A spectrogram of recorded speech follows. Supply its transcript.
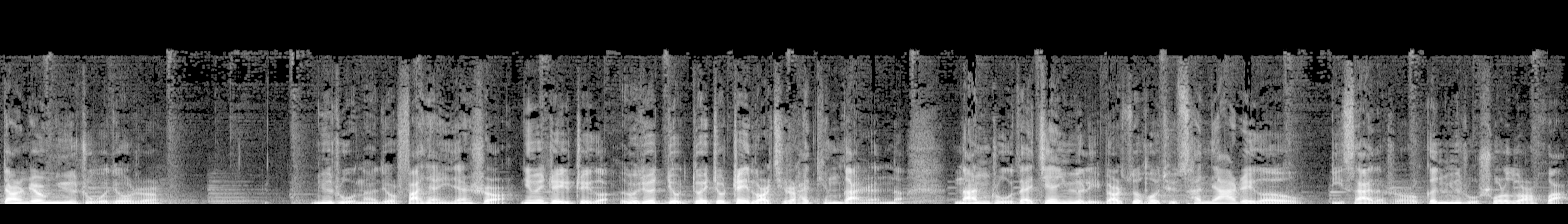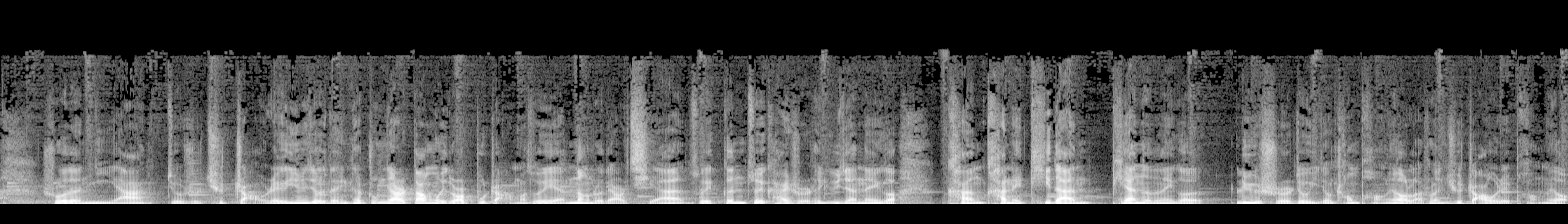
当然，这是女主，就是女主呢，就是发现一件事儿，因为这这个，我觉得有对，就这段其实还挺感人的。男主在监狱里边最后去参加这个。比赛的时候，跟女主说了段话，说的你呀，就是去找这个，因为就等于他中间当过一段部长嘛，所以也弄着点钱，所以跟最开始他遇见那个看看那踢蛋片子的那个律师就已经成朋友了。说你去找我这朋友，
